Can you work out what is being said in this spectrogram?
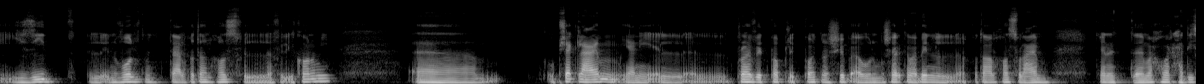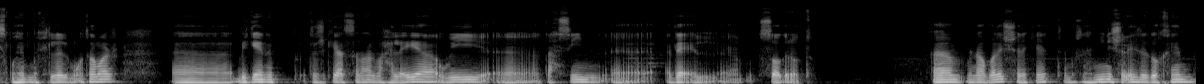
يزيد الانفولفمنت بتاع القطاع الخاص في في الإيكونومي وبشكل عام يعني ال private public partnership أو المشاركة ما بين القطاع الخاص والعام كانت محور حديث مهم خلال المؤتمر بجانب تشجيع الصناعة المحلية وتحسين أداء الصادرات. من أخبار الشركات مساهمين شركات الدخان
